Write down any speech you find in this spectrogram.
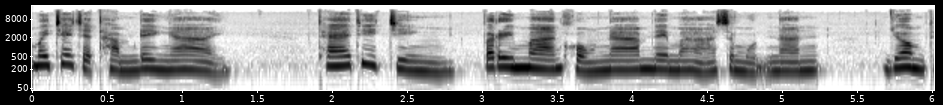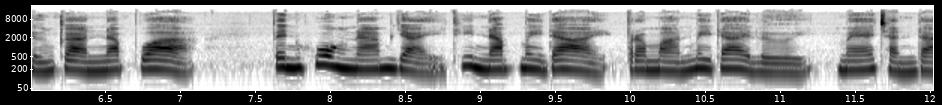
ไม่ใช่จะทำได้ง่าย แท้ที่จริง ปริมาณของน้ำในมหาสมุทรนั้น ย่อมถึงการนับว่า เป็นห่วงน้ำใหญ่ที่นับไม่ได้ ประมาณไม่ได้เลย แม้ฉันใด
